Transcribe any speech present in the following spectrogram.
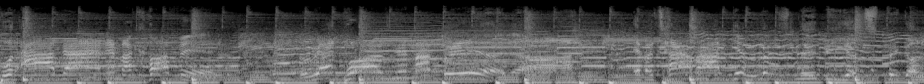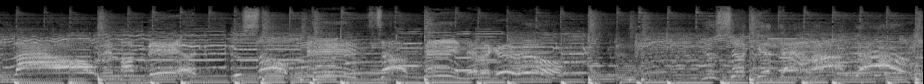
Put iodine in my coffee, rat poison in my bread. Every time I get a little sleepy, you sprinkle loud in my bed. You're so mean, so mean, little girl. You should get down on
